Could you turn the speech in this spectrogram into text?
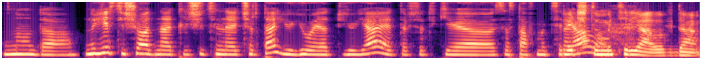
Ну да. Но есть еще одна отличительная черта юю и от юя это все-таки э, состав материалов. Качество материалов, да.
